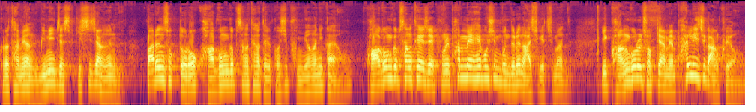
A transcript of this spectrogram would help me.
그렇다면 미니 제습기 시장은 빠른 속도로 과공급 상태가 될 것이 분명하니까요. 과공급 상태의 제품을 판매해 보신 분들은 아시겠지만 이 광고를 적게 하면 팔리지가 않고요.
